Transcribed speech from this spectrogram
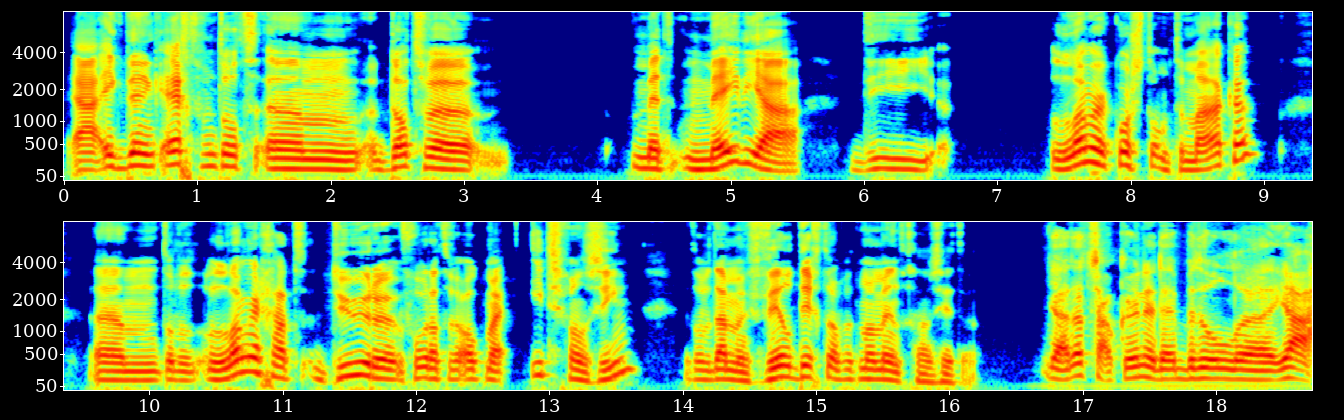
ja, ik denk echt van tot, ehm, dat we met media die langer kosten om te maken, ehm, dat het langer gaat duren voordat we ook maar iets van zien, dat we daarmee veel dichter op het moment gaan zitten. Ja, dat zou kunnen. Ik bedoel, eh, ja.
